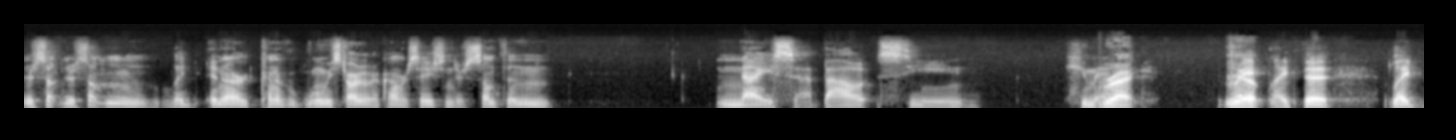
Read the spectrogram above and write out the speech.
there's some there's something like in our kind of when we started our conversation there's something nice about seeing humanity Right. right Yep. like the like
